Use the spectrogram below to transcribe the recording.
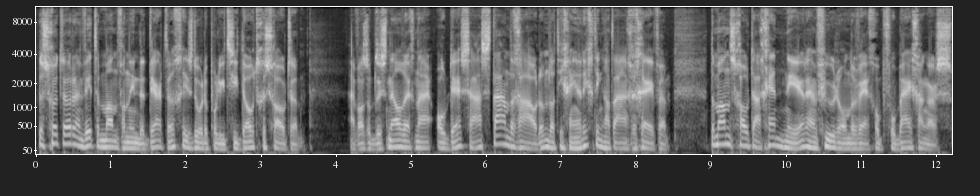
De schutter, een witte man van in de 30, is door de politie doodgeschoten. Hij was op de snelweg naar Odessa staande gehouden... omdat hij geen richting had aangegeven. De man schoot de agent neer en vuurde onderweg op voorbijgangers.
